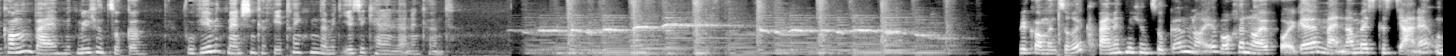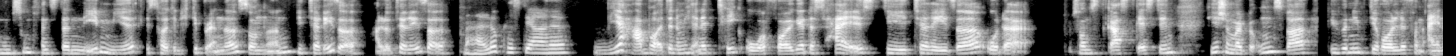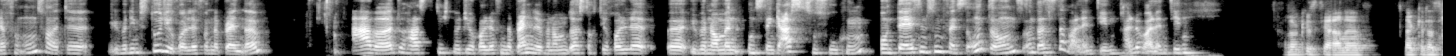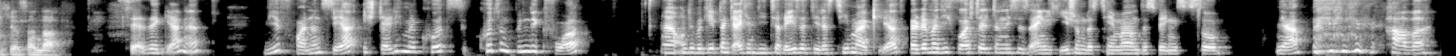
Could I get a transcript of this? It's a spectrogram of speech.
Willkommen bei Mit Milch und Zucker, wo wir mit Menschen Kaffee trinken, damit ihr sie kennenlernen könnt. Willkommen zurück bei Mit Milch und Zucker. Neue Woche, neue Folge. Mein Name ist Christiane und im Zoom-Fenster neben mir ist heute nicht die Brenda, sondern die Theresa. Hallo Theresa. Hallo Christiane. Wir haben heute nämlich eine Takeover-Folge. Das heißt, die Theresa oder sonst Gastgästin, die schon mal bei uns war, übernimmt die Rolle von einer von uns. Heute übernimmst du die Rolle von der Brenda. Aber du hast nicht nur die Rolle von der Brenda übernommen, du hast auch die Rolle äh, übernommen, uns den Gast zu suchen. Und der ist im Zoom-Fenster unter uns und das ist der Valentin. Hallo Valentin. Hallo Christiane. Danke, dass ich hier sein darf. Sehr, sehr gerne. Wir freuen uns sehr. Ich stelle dich mal kurz, kurz und bündig vor und übergebe dann gleich an die Theresa, die das Thema erklärt. Weil wenn man dich vorstellt, dann ist es eigentlich eh schon das Thema und deswegen ist es so, ja. Aber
